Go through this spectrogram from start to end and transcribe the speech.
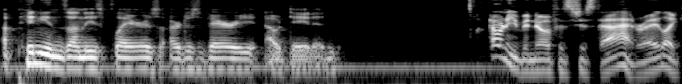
opinions on these players are just very outdated. I don't even know if it's just that, right? Like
